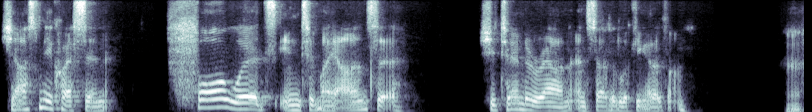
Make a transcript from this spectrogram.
She asked me a question. Four words into my answer, she turned around and started looking at her phone. Huh.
